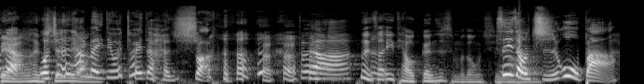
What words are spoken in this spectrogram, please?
凉，很我觉得他们一定会推得很爽。对啊，那你知道一条根是什么东西？是一种植物吧？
